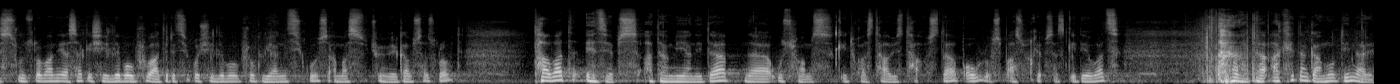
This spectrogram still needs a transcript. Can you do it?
ეს სრულწლოვანი ასაკი შეიძლება უფრო ადრეც იყოს, შეიძლება უფრო გვიანიც იყოს, ამას ჩვენ ვერ გავსაზღვრავთ. თავად ეძებს ადამიანი და უსვამს კითხვას თავის თავს და პოულობს პასუხებსაც კიდევაც. და აქედან გამომდინარე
